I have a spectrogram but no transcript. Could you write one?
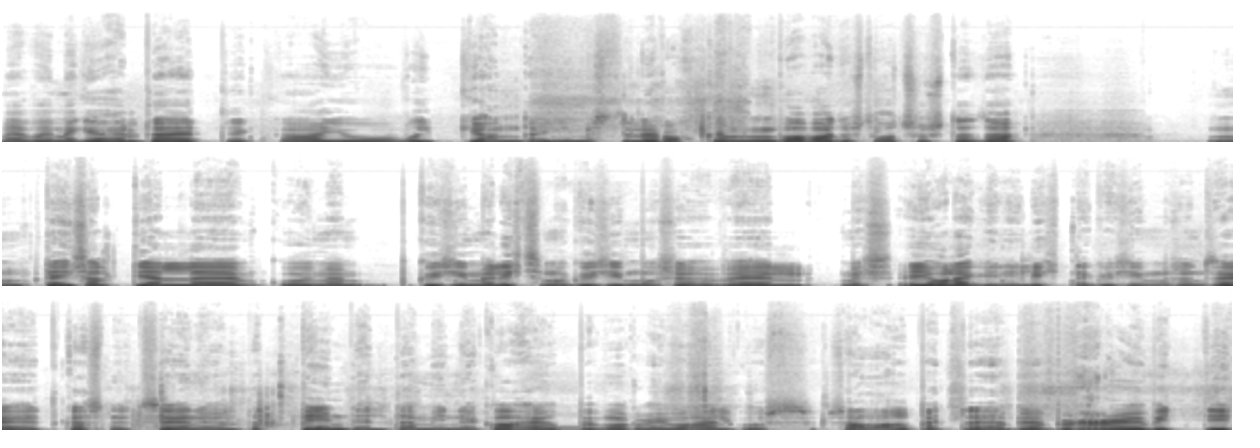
me võimegi öelda, et ega ju võibki anda inimestele rohkem vabadust otsustada teisalt jälle, kui me küsime lihtsama küsimuse veel, mis ei olegi nii lihtne küsimus, on see, et kas nüüd see nii-öelda pendeldamine kahe õppevormi vahel, kus sama õpetaja peab rööbiti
